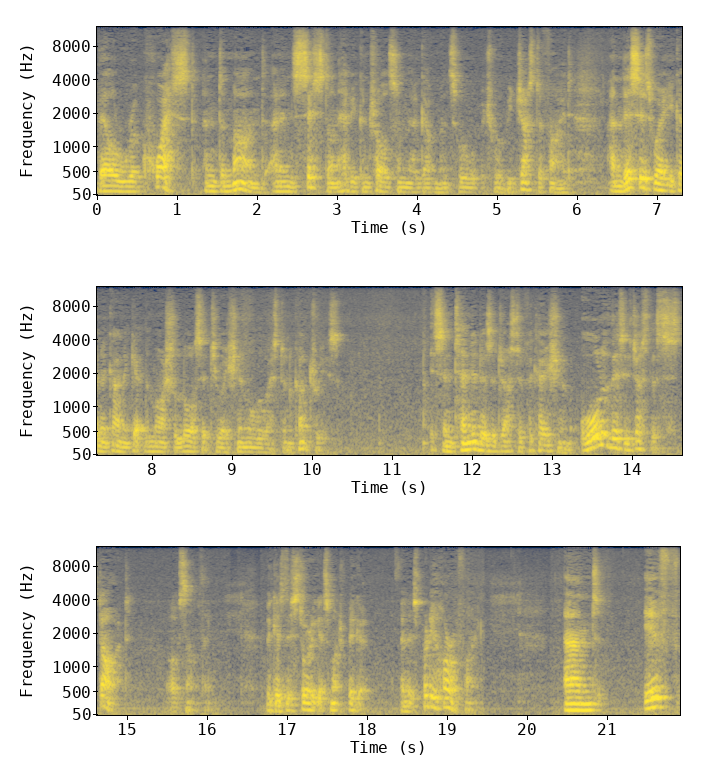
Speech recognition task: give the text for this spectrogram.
they'll request and demand and insist on heavy controls from their governments, which will be justified. And this is where you're going to kind of get the martial law situation in all the Western countries. It's intended as a justification. All of this is just the start of something because this story gets much bigger and it's pretty horrifying. And if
